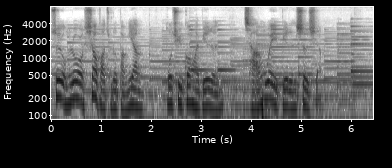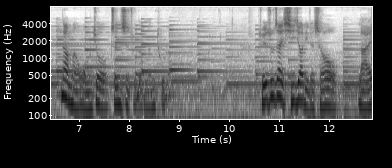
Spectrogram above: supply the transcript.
所以，我们若效法主的榜样，多去关怀别人，常为别人设想。那么我们就真是主的门徒了。主耶稣在洗脚礼的时候，来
